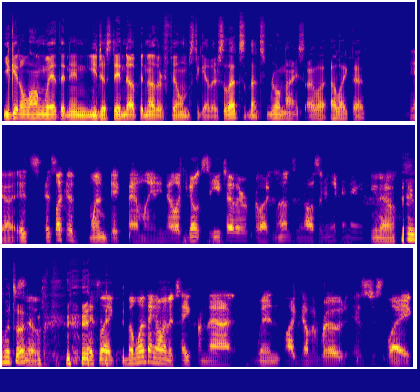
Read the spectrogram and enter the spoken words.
you get along with, and then you just end up in other films together. So that's that's real nice. I li- I like that. Yeah, it's it's like a one big family. You know, like you don't see each other for like months, and then all of a sudden you're like, hey, you know. Hey, what's up? So it's like the one thing I want to take from that when like down the road is just like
